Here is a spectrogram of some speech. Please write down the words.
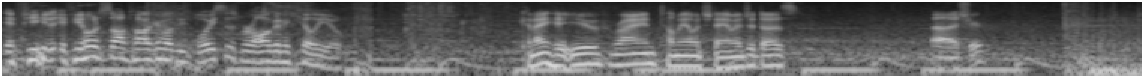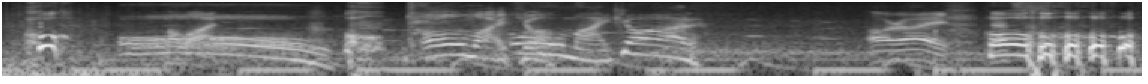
If you if you don't stop talking about these voices, we're all gonna kill you. Can I hit you, Ryan? Tell me how much damage it does. Uh, sure. A lot. Oh my god. Oh my god! All right. Oh.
